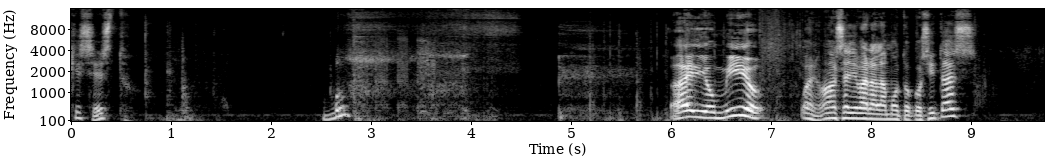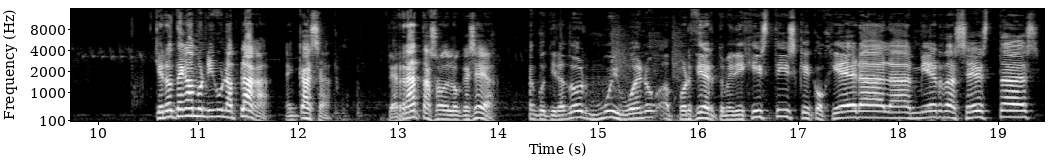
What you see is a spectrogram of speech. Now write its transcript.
¿Qué es esto? ¡Ay, Dios mío! Bueno, vamos a llevar a la moto cositas. Que no tengamos ninguna plaga en casa. De ratas o de lo que sea. Francotirador muy bueno. Ah, Por cierto, me dijisteis que cogiera las mierdas estas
